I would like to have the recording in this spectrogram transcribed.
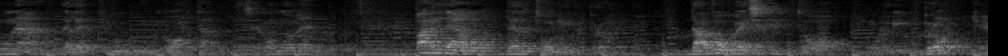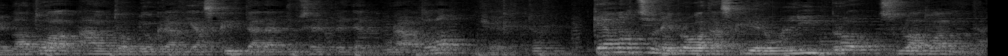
una delle più importanti secondo me. Parliamo del tuo libro. Da poco hai scritto un libro, Certo. la tua autobiografia scritta da Giuseppe Del Curatolo. certo. Che emozione hai provato a scrivere un libro sulla tua vita?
